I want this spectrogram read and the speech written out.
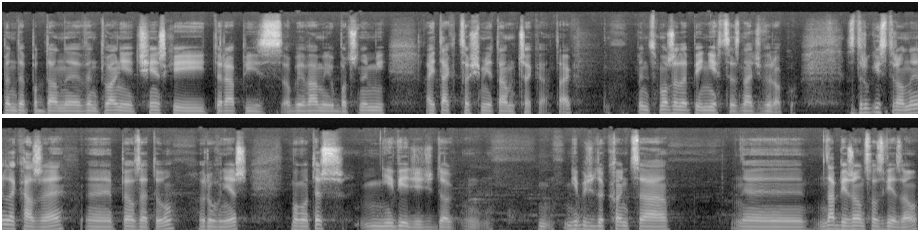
będę poddany ewentualnie ciężkiej terapii z objawami ubocznymi, a i tak coś mnie tam czeka, tak? Więc może lepiej nie chcę znać wyroku. Z drugiej strony lekarze y, POZ-u również mogą też nie wiedzieć, do, nie być do końca na bieżąco z wiedzą,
